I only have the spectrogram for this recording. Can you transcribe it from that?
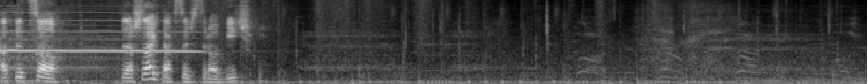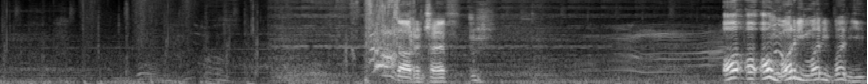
A ty co? Flashlighta chcesz zrobić? Sorry, Jeff. O, o, o, Mori, Mori, Mori.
